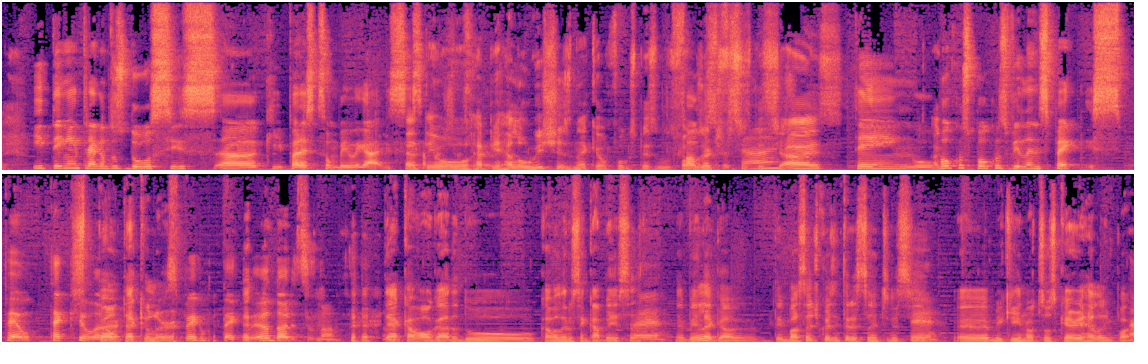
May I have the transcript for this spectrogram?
e tem a entrega dos doces uh, que parece que são bem legais. É, tem o Happy Hello Wishes, né, que é o fogo os fogos, fogos especiais. especiais. Tem o Poucos Poucos Villain Spe Spelltacular. Spelltacular. Spelltacular. Eu adoro esses nomes. Tem a cavalgada do Cavaleiro Sem Cabeça. É. É bem legal. Tem bastante coisa interessante nesse É. é, Mickey Not So Scary Halloween Party.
